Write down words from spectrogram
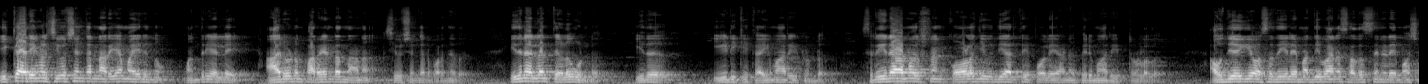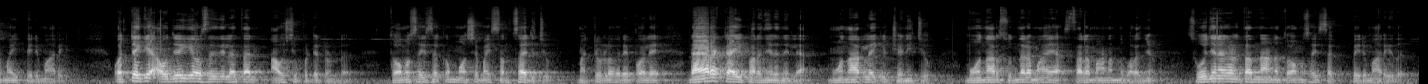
ഇക്കാര്യങ്ങൾ ശിവശങ്കറിന് അറിയാമായിരുന്നു. മന്ത്രിയല്ലേ? ആരോടും പറയേണ്ടെന്നാണ് ശിവശങ്കർ പറഞ്ഞത്. ഇതിനെല്ലാം തെളിവുണ്ട്. ഇത് ഇ ഡിക്ക് കൈമാറിയിട്ടുണ്ട്. ശ്രീരാമകൃഷ്ണൻ കോളേജ് വിദ്യാർത്ഥിയെ പോലെയാണ് പെരുമാറിയിട്ടുള്ളത്. ഔദ്യോഗിക വസതിയിലെ മദ്യപാന സദസ്സിനിടെ മോശമായി പെരുമാറി. ഒറ്റയ്ക്ക് ഔദ്യോഗിക വസതിയിലെത്താൻ ആവശ്യപ്പെട്ടിട്ടുണ്ട്. തോമസ് ഐസക്കും മോശമായി സംസാരിച്ചു. മറ്റുള്ളവരെ പോലെ ഡയറക്റ്റായി പറഞ്ഞിരുന്നില്ല. മൂന്നാറിലേക്ക് ക്ഷണിച്ചു. മൂന്നാർ സുന്ദരമായ സ്ഥലമാണെന്ന് പറഞ്ഞു. സൂചനകൾ തന്നാണ് തോമസ് ഐസക് പെരുമാറിയത്.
